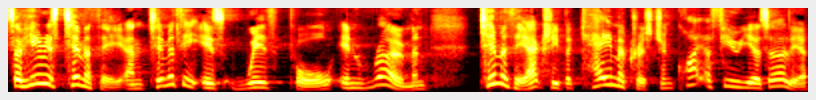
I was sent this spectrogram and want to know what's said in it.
So here is Timothy, and Timothy is with Paul in Rome. And Timothy actually became a Christian quite a few years earlier,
